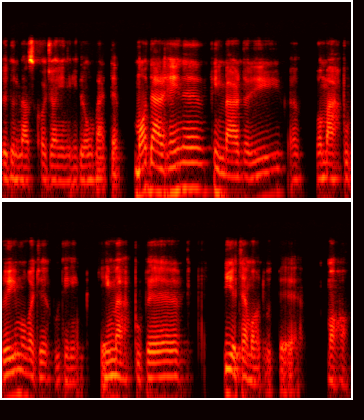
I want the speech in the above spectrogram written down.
بدونیم از کجا این ایده اومده. ما در حین فیلم برداری با محبوبه مواجه بودیم که این محبوبه بی اعتماد بود به ماها.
